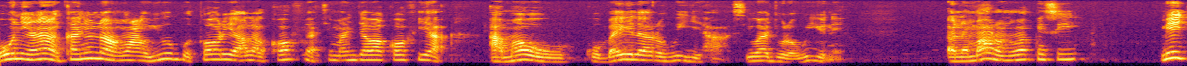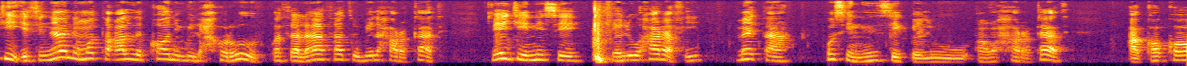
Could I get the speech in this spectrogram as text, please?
Òun ni ìran kan nínú àwọn uyubu tọ́rí alal kọ́fíà máa ń jáwá kọ́fíà àmọ́ òun kòbẹ́ílà rọ̀wíyìhà síwájú rọ̀wíyìnì ọ̀nà márùn-ún ni wọ́n pín sí. Méjì ìsìnáàni mọ́tò alẹ́kọ́ni bílẹ̀ huruf wàtàlá sátú bílẹ̀ harakat. Méjì ní ṣe pẹ̀lú harafi mẹ́ta ó sì ní ṣe pẹ̀lú àwọn harakat. Àkọ́kọ́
